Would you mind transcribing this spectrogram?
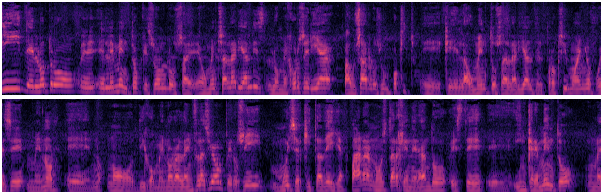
Y del otro eh, elemento, que son los eh, aumentos salariales, lo mejor sería pausarlos un poquito, eh, que el aumento salarial del próximo año fuese menor, eh, no, no, digo menor a la inflación, pero sí muy cerquita de ella, para no estar generando este incremento una,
